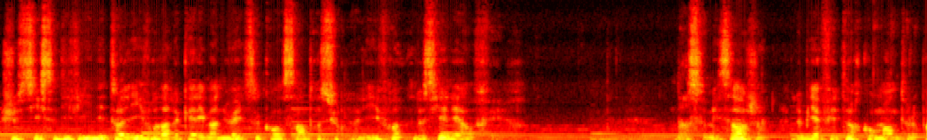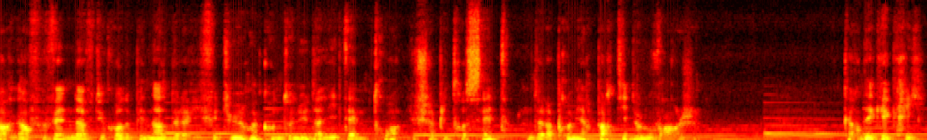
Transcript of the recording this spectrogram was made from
Justice divine est un livre dans lequel Emmanuel se concentre sur le livre Le ciel et l'enfer. Dans ce message, le bienfaiteur commente le paragraphe 29 du Code pénal de la vie future contenu dans l'item 3 du chapitre 7 de la première partie de l'ouvrage. Kardec écrit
